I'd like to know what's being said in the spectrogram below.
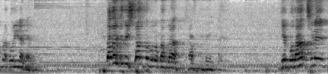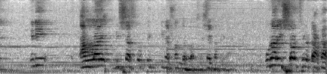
আমরা করি না কেন? তাদেরকে দৃষ্টান্তমূলক আমরা শাস্তি দেই। যে প্রধান ছিলেন, তিনি আল্লাহ বিশ্বাস করতে কিনা সন্দেহ আছে সেখানে ওনার ঈশ্বর ছিল টাকা।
